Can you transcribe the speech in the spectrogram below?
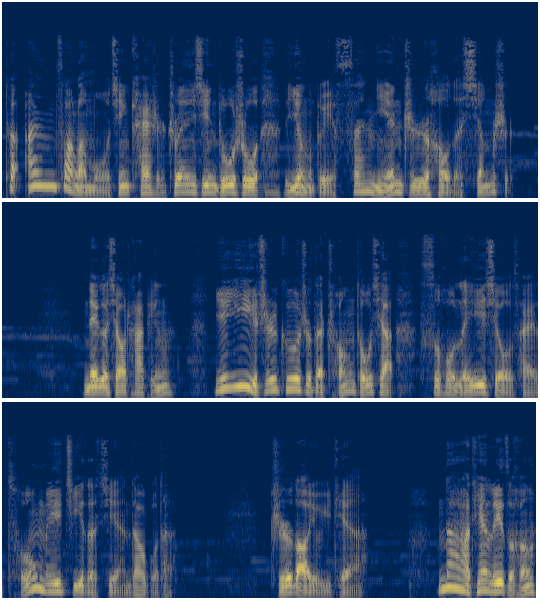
他安葬了母亲，开始专心读书，应对三年之后的乡试。那个小茶瓶呢也一直搁置在床头下，似乎雷秀才从没记得捡到过它。直到有一天啊，那天雷子恒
